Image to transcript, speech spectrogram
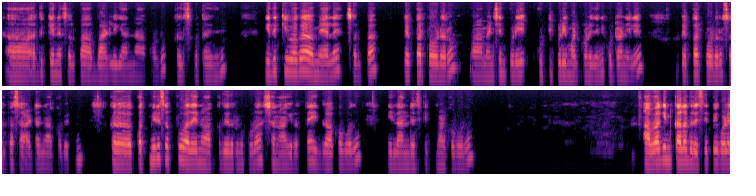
ಆ, ಅದಕ್ಕೇನೆ ಸ್ವಲ್ಪ ಬಾಣ್ಲಿಗೆ ಅನ್ನ ಹಾಕೊಂಡು ಕಲ್ಸ್ಕೊತಾ ಇದೀನಿ ಇದಕ್ಕೆ ಇವಾಗ ಮೇಲೆ ಸ್ವಲ್ಪ ಪೆಪ್ಪರ್ ಪೌಡರು ಮೆಣಸಿನ ಪುಡಿ, ಕುಟ್ಟಿ ಪುಡಿ ಮಾಡ್ಕೊಂಡಿದೀನಿ ಕುಟಾಣಿಲಿ. ಪೆಪ್ಪರ್ ಪೌಡರ್ ಸ್ವಲ್ಪ ಸಾಲ್ಟ್ ಅನ್ನ ಹಾಕೋಬೇಕು. ಕೊತ್ತಂಬರಿ ಸೊಪ್ಪು ಅದೇನು ಹಾಕದಿದ್ರು ಕೂಡ ಚೆನ್ನಾಗಿರುತ್ತೆ. ಇದ್ರ ಹಾಕೋಬಹುದು ಇಲ್ಲ ಅಂದ್ರೆ ಸ್ಕಿಪ್ ಮಾಡ್ಕೋಬಹುದು ಅವಾಗಿನ ಕಾಲದ ರೆಸಿಪಿಗಳೇ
